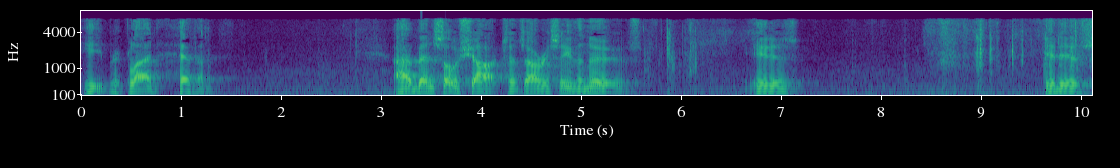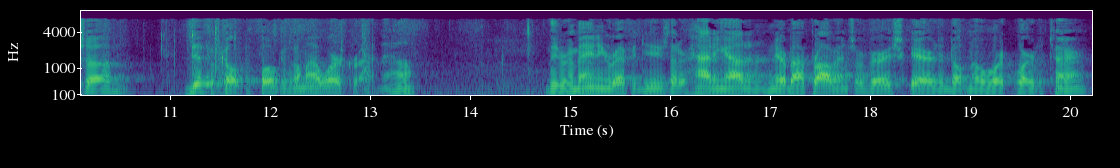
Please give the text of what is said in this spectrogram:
he replied, heaven. I've been so shocked since I received the news. It is it is um, difficult to focus on my work right now. The remaining refugees that are hiding out in a nearby province are very scared and don't know where, where to turn.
